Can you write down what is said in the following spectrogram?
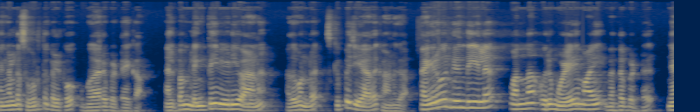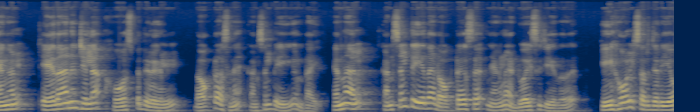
നിങ്ങളുടെ സുഹൃത്തുക്കൾക്കോ ഉപകാരപ്പെട്ടേക്കാം. അല്പം ലെങ്തി വീഡിയോ ആണ്. അതുകൊണ്ട് സ്കിപ്പ് ചെയ്യാതെ കാണുക. തൈറോയ്ഡ് ഗ്രന്ഥിയിൽ വന്ന ഒരു മുഴയുമായി ബന്ധപ്പെട്ട് ഞങ്ങൾ ഏതാനും ചില ഹോസ്പിറ്റലുകളിൽ ഡോക്ടേഴ്സിനെ കൺസൾട്ട് ചെയ്യുകയുണ്ടായി. എന്നാൽ കൺസൾട്ട് ചെയ്ത ഡോക്ടേഴ്സ് ഞങ്ങളെ അഡ്വൈസ് ചെയ്തത് കീഹോൾ സർജറിയോ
